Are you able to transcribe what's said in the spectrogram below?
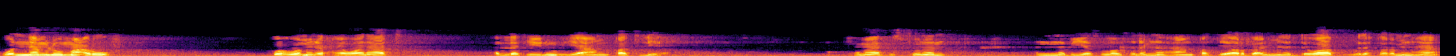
والنمل معروف وهو من الحيوانات التي نهي عن قتلها كما في السنن النبي صلى الله عليه وسلم نهى عن قتل أربع من الدواب وذكر منها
